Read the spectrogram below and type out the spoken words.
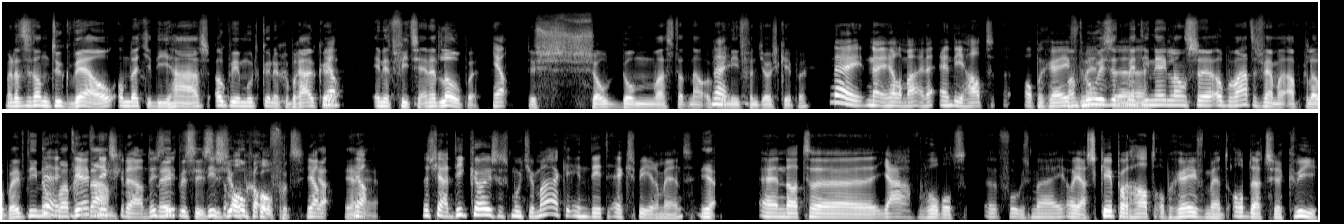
Maar dat is dan natuurlijk wel omdat je die haas ook weer moet kunnen gebruiken Ja. in het fietsen en het lopen. Ja. Dus zo dom was dat nou ook Nee. weer niet van Joe Skipper. Nee, nee, helemaal. En, en die had op een gegeven Want moment... hoe is het met die Nederlandse openwaterzwemmer afgelopen? Heeft die nog nee, wat die gedaan? heeft niks gedaan. Dus nee, die, precies. Die Die is is opgeofferd. Ja, Ja, ja, ja. ja. Dus ja, die keuzes moet je maken in dit experiment. Ja. En dat, eh, ja, bijvoorbeeld, eh, volgens mij, oh ja, Skipper had op een gegeven moment op dat circuit,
